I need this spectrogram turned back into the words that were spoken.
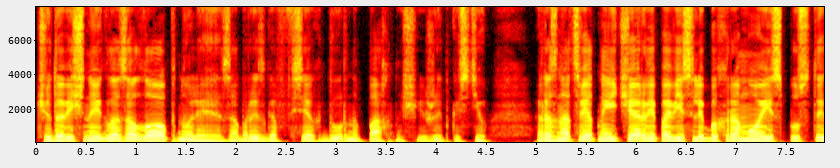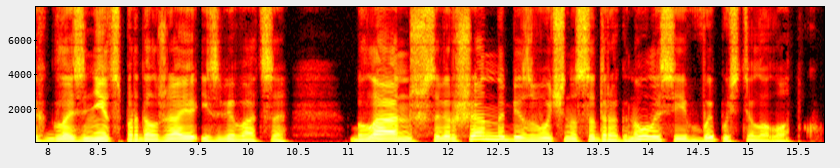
чудовищные глаза лопнули, забрызгав всех дурно пахнущей жидкостью. Разноцветные черви повисли бахромой из пустых глазниц, продолжая извиваться. Бланш совершенно беззвучно содрогнулась и выпустила лодку.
